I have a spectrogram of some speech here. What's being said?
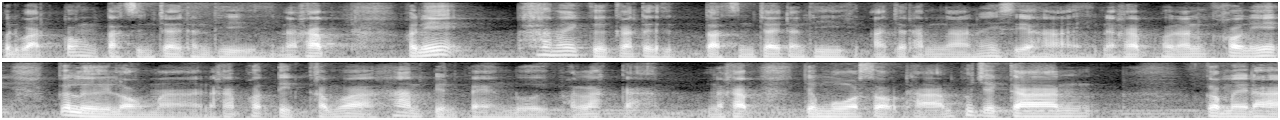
ปฏิบัติต้องตัดสินใจทันทีนะครับ คราวนี้ถ้าไม่เกิดการตัดสินใจทันที อาจจะทำงานให้เสียหายนะครับ เพราะฉะนั้นข้อนี้ก็เลยลองมานะครับเพราะติดคำว่าห้ามเปลี่ยนแปลงโดยพละการนะครับ จะมัวสอบถามผู้จัดการก็ไม่ได้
